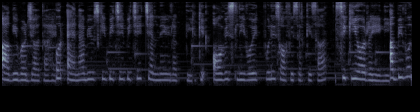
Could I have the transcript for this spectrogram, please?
आगे बढ़ जाता है और एना भी उसके पीछे पीछे चलने लगती है क्योंकि ऑब्वियसली वो एक पुलिस ऑफिसर के साथ सिक्योर रहेगी। अभी वो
